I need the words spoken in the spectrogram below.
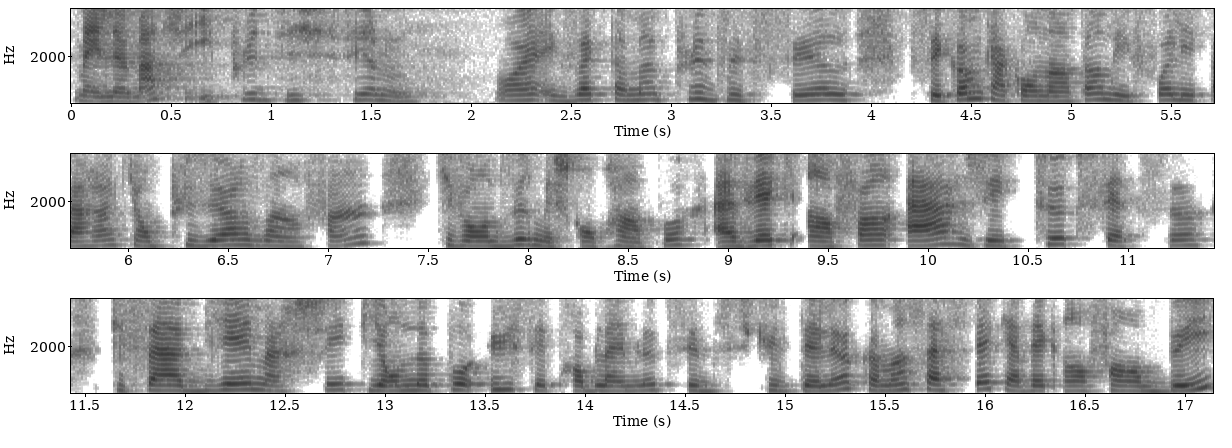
ben, le match est plus difficile. Oui, exactement, plus difficile. C'est comme quand on entend des fois les parents qui ont plusieurs enfants qui vont dire Mais je ne comprends pas, avec enfant A, j'ai tout fait ça, puis ça a bien marché, puis on n'a pas eu ces problèmes-là, puis ces difficultés-là. Comment ça se fait qu'avec enfant B,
